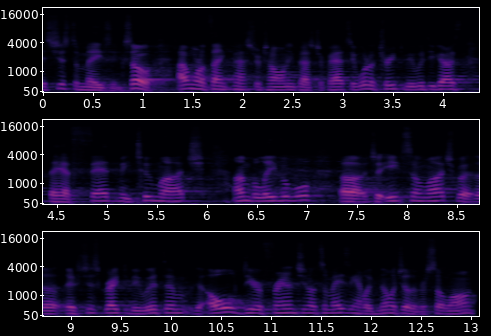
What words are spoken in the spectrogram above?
It's just amazing. So I want to thank Pastor Tony, Pastor Patsy. What a treat to be with you guys. They have fed me too much. Unbelievable uh, to eat so much, but uh, it's just great to be with them. The old dear friends, you know, it's amazing how we've known each other for so long.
